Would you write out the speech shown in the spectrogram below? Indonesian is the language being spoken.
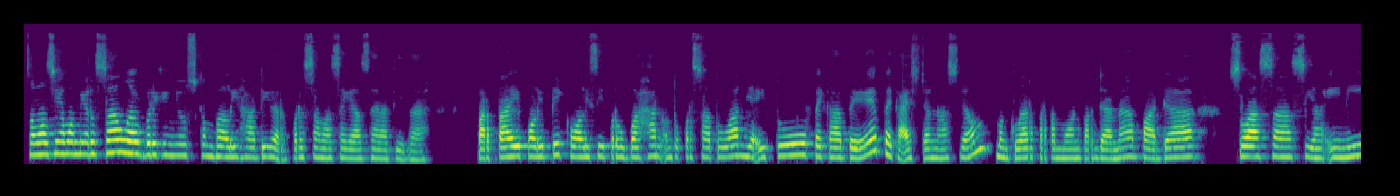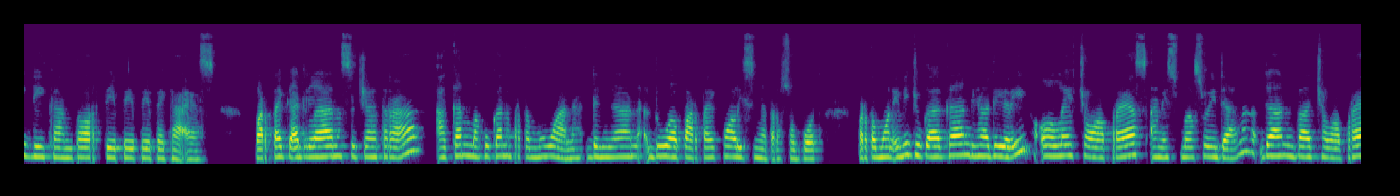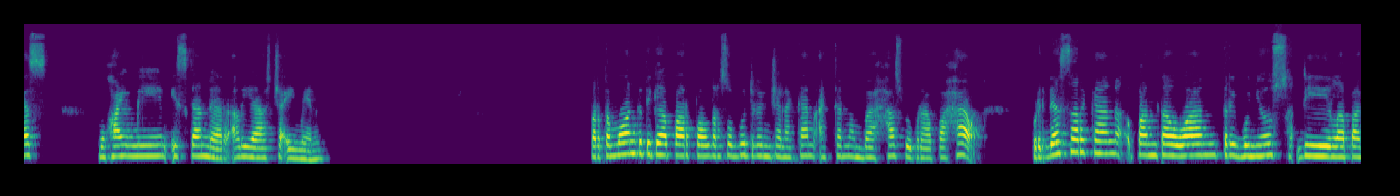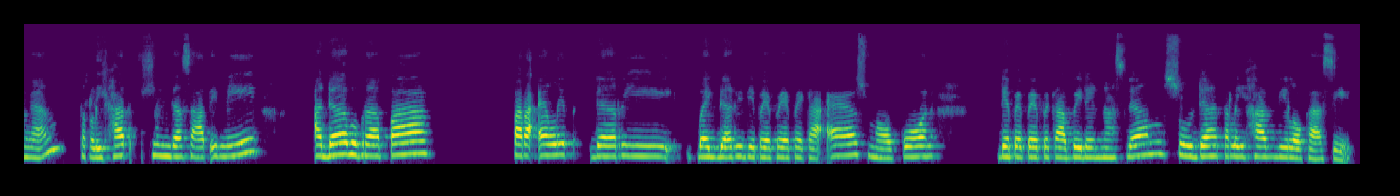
Selamat siang pemirsa, Live Breaking News kembali hadir bersama saya Sarah Dita. Partai politik Koalisi Perubahan untuk Persatuan yaitu PKB, PKS, dan Nasdem menggelar pertemuan perdana pada Selasa siang ini di kantor DPP PKS. Partai Keadilan Sejahtera akan melakukan pertemuan dengan dua partai koalisinya tersebut. Pertemuan ini juga akan dihadiri oleh Cawapres Anies Baswedan dan Bacawa Pres Muhaimin Iskandar alias Caimin. Pertemuan ketiga parpol tersebut direncanakan akan membahas beberapa hal. Berdasarkan pantauan Tribunnews di lapangan, terlihat hingga saat ini ada beberapa para elit dari baik dari DPP PKS maupun DPP PKB dan Nasdem sudah terlihat di lokasi.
